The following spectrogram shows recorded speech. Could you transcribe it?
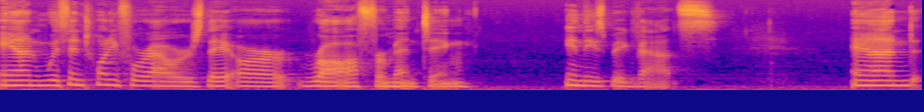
And within 24 hours, they are raw fermenting in these big vats. And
